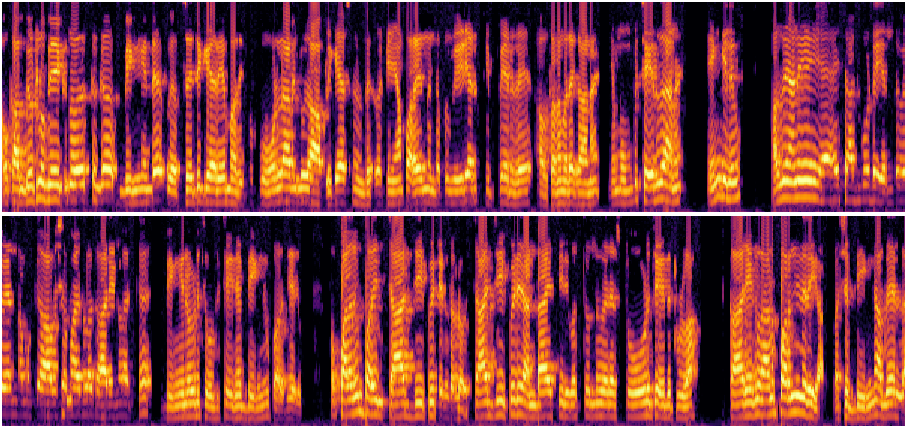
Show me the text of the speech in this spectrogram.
അപ്പോൾ കമ്പ്യൂട്ടറിൽ ഉപയോഗിക്കുന്നവർക്കൊക്കെ ബിങ്ങിന്റെ വെബ്സൈറ്റ് കയറിയാൽ മതി. ഇപ്പോൾ ഫോണിലാണെങ്കിൽ ഒരു ആപ്ലിക്കേഷൻ ഉണ്ട്. അതൊക്കെ ഞാൻ പറയുന്നുണ്ട്. അപ്പോൾ വീഡിയോ സ്കിപ്പ് ചെയ്യരുത്. അവസാനം വരെ കാണാൻ. ഞാൻ മുമ്പ് ചെയ്തതാണ്. എങ്കിലും അത് ഞാൻ ചാറ്റ് ബോട്ട് എന്ത് വേണം നമുക്ക് ആവശ്യമായിട്ടുള്ള കാര്യങ്ങളൊക്കെ ബിങ്ങിനോട് ചോദിച്ചു കഴിഞ്ഞാൽ ബിങ് പറഞ്ഞു തരും അപ്പൊ പലരും പറയും ചാറ്റ് ജി പി ടി ഉണ്ടല്ലോ. ചാറ്റ് ജി പി ടി രണ്ടായിരത്തി ഇരുപത്തി ഒന്ന് വരെ സ്റ്റോർ ചെയ്തിട്ടുള്ള കാര്യങ്ങളാണ് പറഞ്ഞു തരിക. പക്ഷെ ബിങ് അതല്ല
